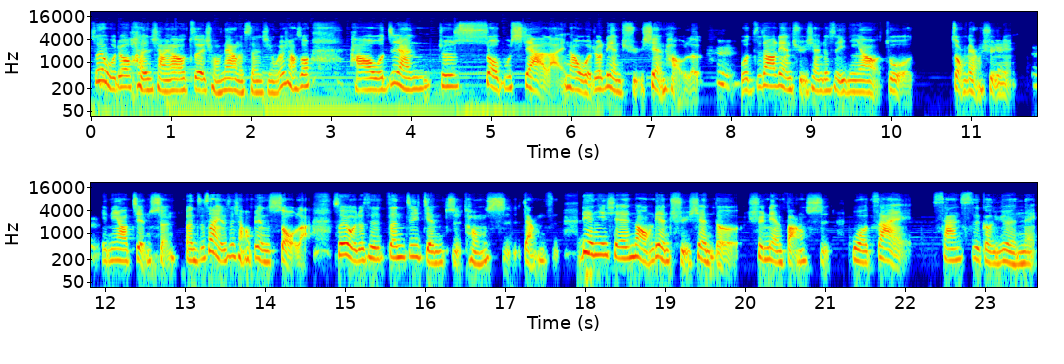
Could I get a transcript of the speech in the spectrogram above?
所以我就很想要追求那样的身形，我就想说，好，我既然就是瘦不下来，那我就练曲线好了。嗯，我知道练曲线就是一定要做重量训练。一定要健身，本质上也是想要变瘦啦，所以我就是增肌减脂，同时这样子练一些那种练曲线的训练方式。我在三四个月内，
